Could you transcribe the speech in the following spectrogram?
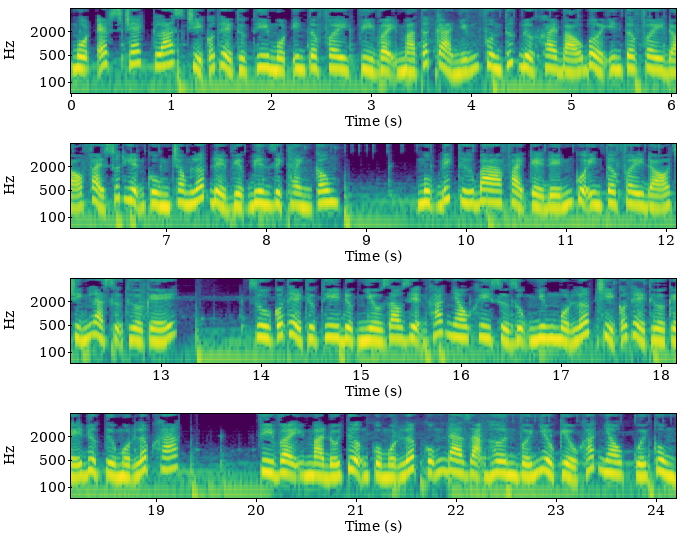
Một abstract class chỉ có thể thực thi một interface, vì vậy mà tất cả những phương thức được khai báo bởi interface đó phải xuất hiện cùng trong lớp để việc biên dịch thành công. Mục đích thứ ba phải kể đến của interface đó chính là sự thừa kế. Dù có thể thực thi được nhiều giao diện khác nhau khi sử dụng nhưng một lớp chỉ có thể thừa kế được từ một lớp khác. Vì vậy mà đối tượng của một lớp cũng đa dạng hơn với nhiều kiểu khác nhau. Cuối cùng,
